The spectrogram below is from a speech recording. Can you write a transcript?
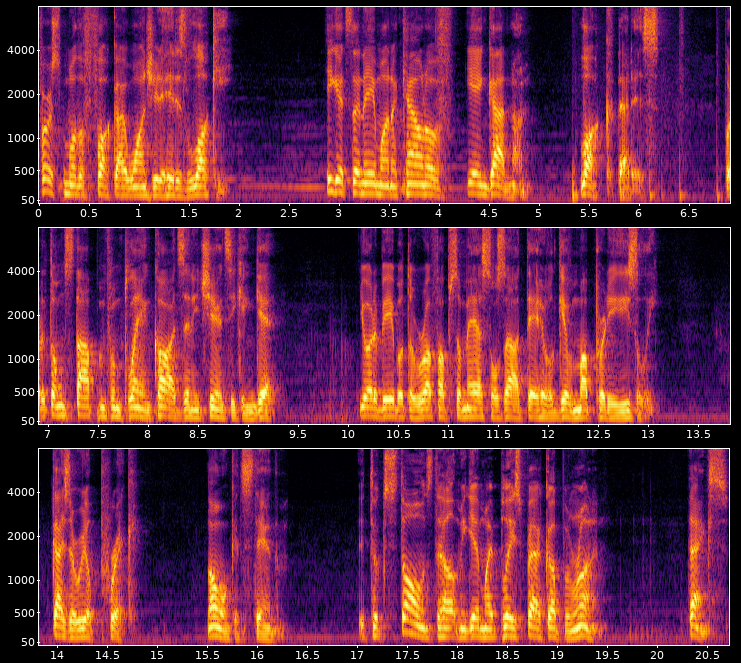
First motherfucker I want you to hit is Lucky. He gets the name on account of he ain't got none. Luck, that is. But it don't stop him from playing cards any chance he can get. You ought to be able to rough up some assholes out there who'll give him up pretty easily. Guy's a real prick. No one can stand him. It took stones to help me get my place back up and running. Thanks.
